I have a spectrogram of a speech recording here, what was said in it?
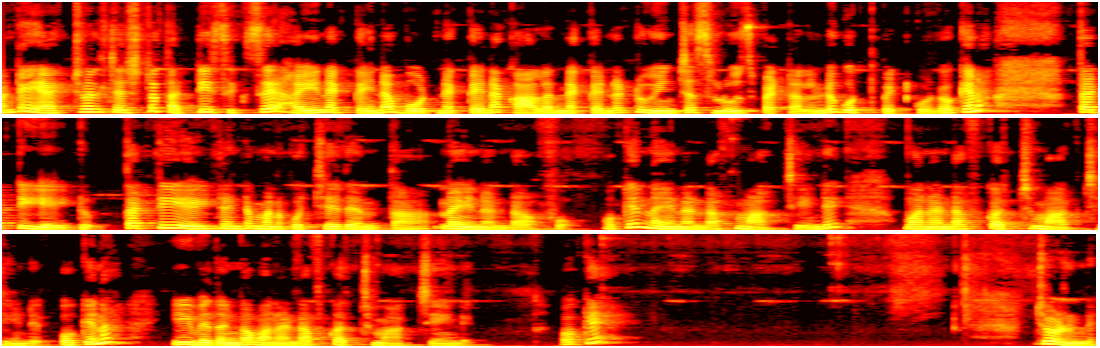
అంటే యాక్చువల్ చెస్ట్ థర్టీ సిక్సే హై నెక్ అయినా బోట్ నెక్ అయినా కాలర్ నెక్ అయినా టూ ఇంచెస్ లూజ్ పెట్టాలండి. గుర్తుపెట్టుకోండి. ఓకేనా థర్టీ ఎయిట్ థర్టీ ఎయిట్ అంటే మనకు వచ్చేది ఎంత? Nine and half okay nine and half mark చేయండి. వన్ అండ్ హాఫ్ ఖర్చు మార్క్ చేయండి. ఓకేనా ఈ విధంగా వన్ అండ్ హాఫ్ ఖర్చు మార్క్ చేయండి. ఓకే? చూడండి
